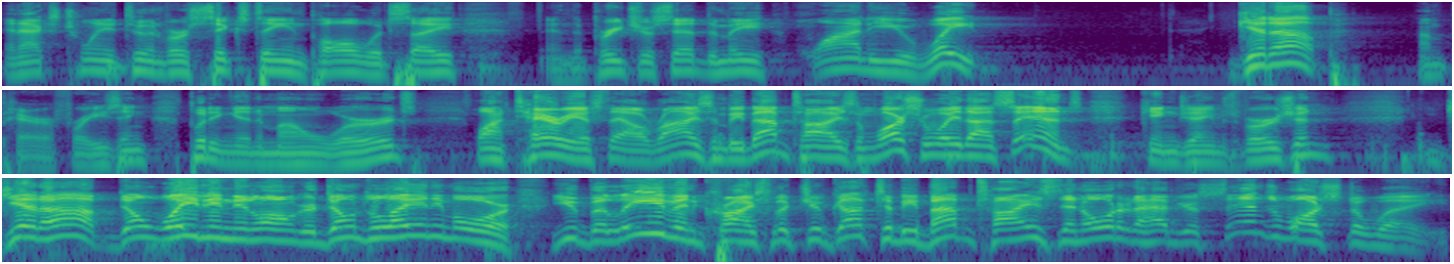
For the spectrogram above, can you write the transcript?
in Acts 22 and verse 16, Paul would say, And the preacher said to me, Why do you wait? Get up. I'm paraphrasing, putting it in my own words. Why tarriest thou? Rise and be baptized and wash away thy sins. King James Version. Get up. Don't wait any longer. Don't delay anymore. You believe in Christ, but you've got to be baptized in order to have your sins washed away.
